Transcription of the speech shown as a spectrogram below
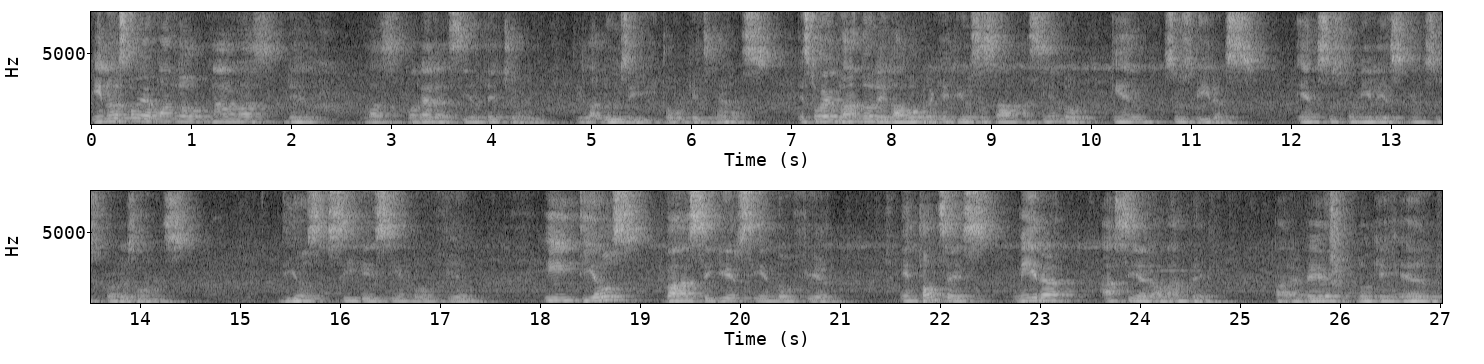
Y no estoy hablando nada más de las paredes y el techo y, la luz y, y todo lo que tenemos. Estoy hablando de la obra que Dios está haciendo en sus vidas, en sus familias, en sus corazones. Dios sigue siendo fiel. Y Dios va a seguir siendo fiel. Entonces, mira hacia adelante para ver lo que Él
